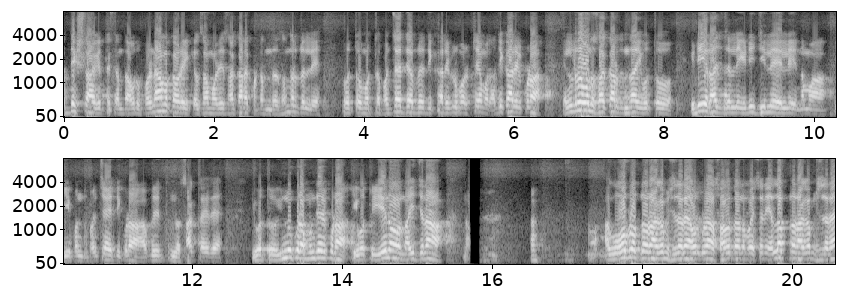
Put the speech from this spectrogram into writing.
ಅಧ್ಯಕ್ಷರಾಗಿರ್ತಕ್ಕಂಥ ಅವರು ಪರಿಣಾಮಕಾರಿ ಕೆಲಸ ಮಾಡಿ ಸಹಕಾರ ಕೊಟ್ಟಂತ ಸಂದರ್ಭದಲ್ಲಿ ಇವತ್ತು ಮತ್ತೆ ಪಂಚಾಯತಿ ಅಭಿವೃದ್ಧಿ ಅಧಿಕಾರಿಗಳು ಅಷ್ಟೇ ಮತ್ತು ಅಧಿಕಾರಿಗಳು ಕೂಡ ಎಲ್ಲರ ಒಂದು ಸಹಕಾರದಿಂದ ಇವತ್ತು ಇಡೀ ರಾಜ್ಯದಲ್ಲಿ, ಇಡೀ ಜಿಲ್ಲೆಯಲ್ಲಿ ನಮ್ಮ ಈ ಒಂದು ಪಂಚಾಯತಿ ಕೂಡ ಅಭಿವೃದ್ಧಿ ಸಾಗ್ತಾ ಇದೆ. ಇವತ್ತು ಇನ್ನೂ ಕೂಡ ಮುಂದೆ ಕೂಡ ಇವತ್ತು ಏನೋ ಒಂದು ಐದು ಜನ ಹಾಗೂ ಓಬ್ಳಪ್ಪನವರು ಆಗಮಿಸಿದ್ದಾರೆ. ಅವರು ಕೂಡ ಸ್ವಾಗತವನ್ನು ಬಯಸ್ತಾರೆ. ಎಲ್ಲಪ್ಪನವರು ಆಗಮಿಸಿದ್ದಾರೆ.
